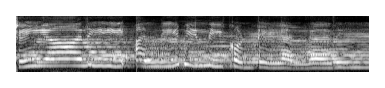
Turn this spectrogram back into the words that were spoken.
చెయ్యాలి అల్లి బిల్లి కొంటే అల్లరి.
